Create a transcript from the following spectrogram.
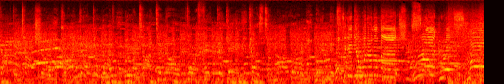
stop the talk show. Product the wolf, you're taught to know. Forfeit the game, cause tomorrow when it's Once again, your winner of the match, Roderick Strong.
